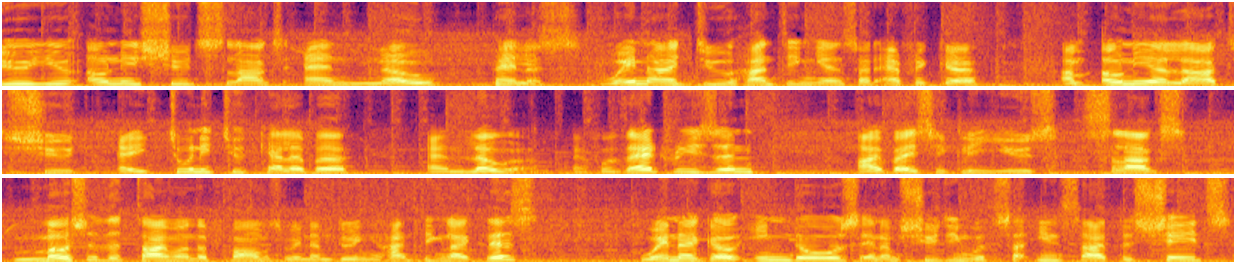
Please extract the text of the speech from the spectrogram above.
Do you only shoot slugs and no pellets? When I do hunting in South Africa, I'm only allowed to shoot a 22 caliber and lower. And for that reason, I basically use slugs most of the time on the farms when I'm doing hunting like this. When I go indoors and I'm shooting with inside the sheds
